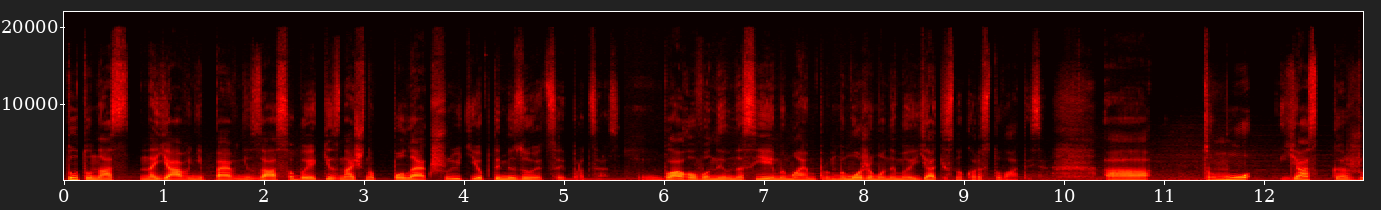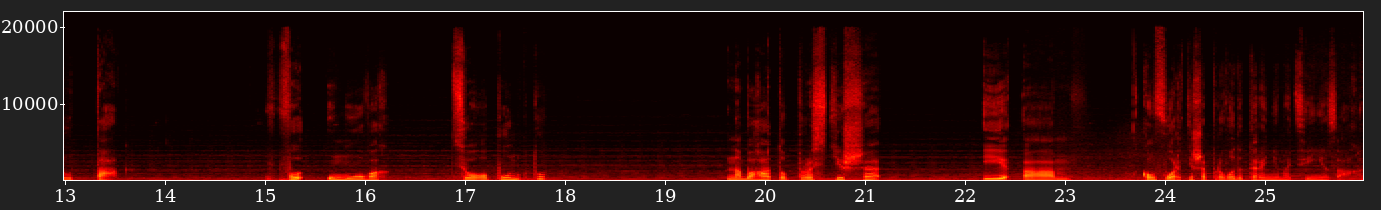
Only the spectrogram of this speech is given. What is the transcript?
Тут у нас наявні певні засоби, які значно полегшують і оптимізують цей процес. Благо, вони в нас є, і ми, маємо, ми можемо ними якісно користуватися. А, тому я скажу так: в умовах цього пункту набагато простіше і е, комфортніше проводити реанімаційні заходи.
